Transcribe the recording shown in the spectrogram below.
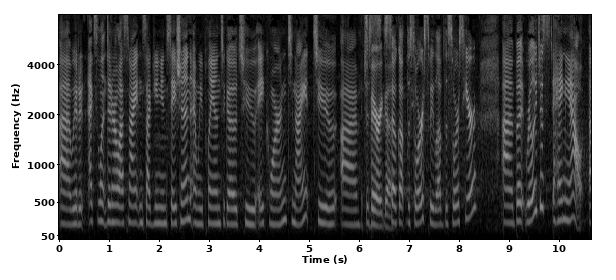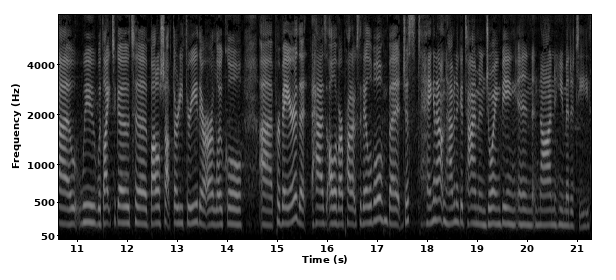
Uh, we had an excellent dinner last night inside Union Station, and we plan to go to Acorn tonight to uh, just very good. soak up the source. We love the source here. Uh, but really just hanging out. Uh, we would like to go to Bottle Shop 33. They're our local uh, purveyor that has all of our products available, but just hanging out and having a good time and enjoying being in non humidity.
